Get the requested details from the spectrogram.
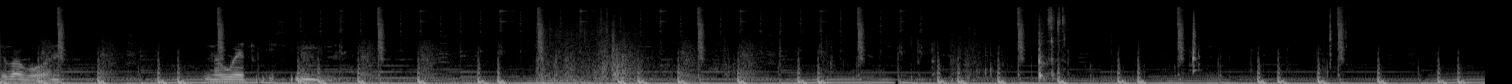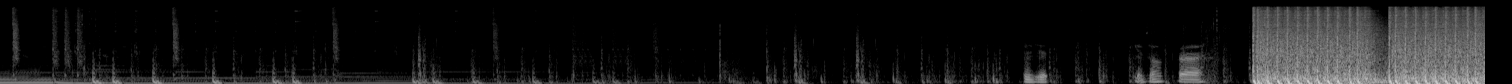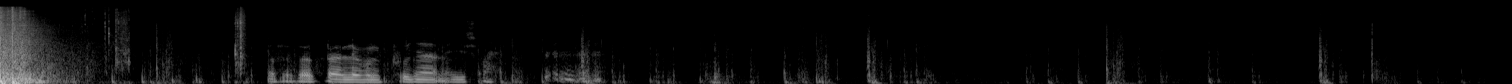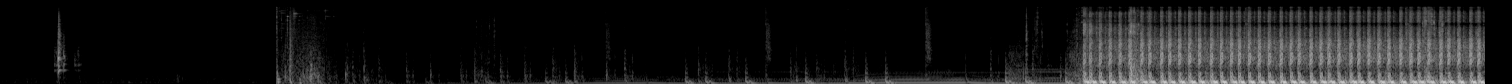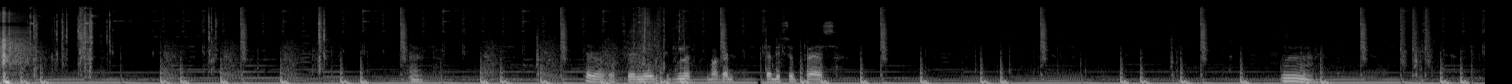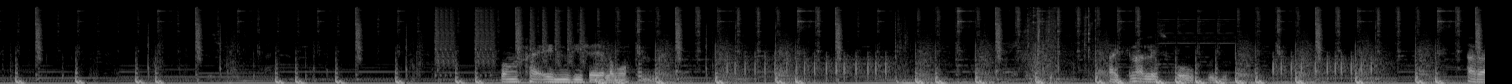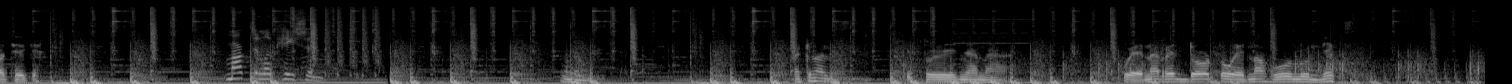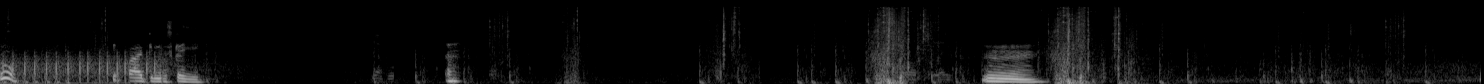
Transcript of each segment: sibabone nowethu isile Get, get off uh, Dwa level płyniany i. Felix Glut maka suppress. Hmm. Pongka envy kaya lang mo I can at least go with you. Alright, take it. Marked a location. Hmm. lakini kue na red dot na holo next uh, ipaki musika yi Hmm.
